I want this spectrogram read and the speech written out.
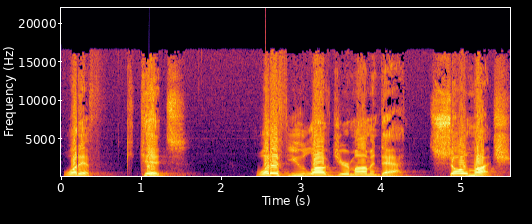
what if, kids, what if you loved your mom and dad so much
